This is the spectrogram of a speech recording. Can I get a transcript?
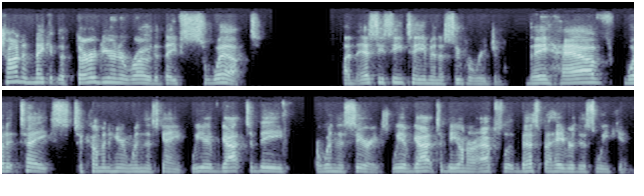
trying to make it the third year in a row that they've swept an SEC team in a super regional. They have what it takes to come in here and win this game. We have got to be or win this series. We have got to be on our absolute best behavior this weekend.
